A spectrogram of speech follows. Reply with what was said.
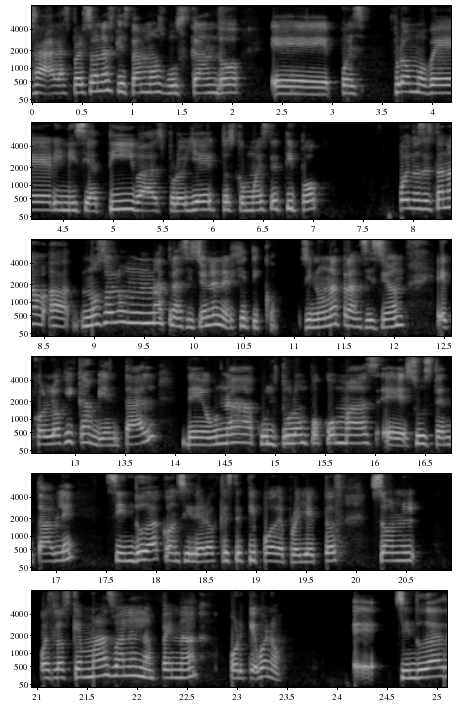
sea, a las personas que estamos buscando, eh, pues promover iniciativas, proyectos como este tipo, pues nos están a, no solo una transición energética, sino una transición ecológica ambiental de una cultura un poco más eh, sustentable. Sin duda considero que este tipo de proyectos son pues los que más valen la pena porque, bueno, eh, sin duda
